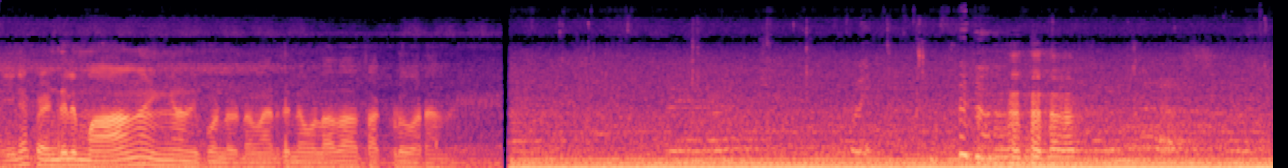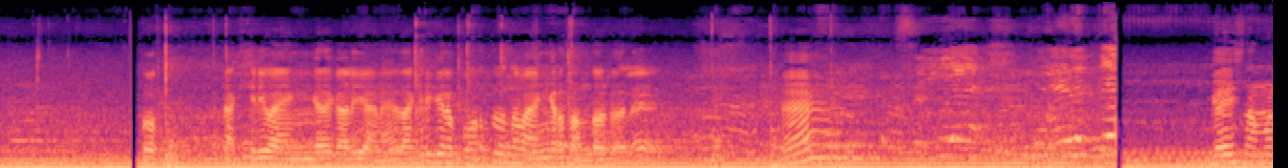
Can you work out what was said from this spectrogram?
ഇതിന്റെ ഫ്രണ്ടിൽ മാങ്ങ ഇങ്ങനെ നിൽപ്പുണ്ട് കേട്ടോ മരത്തിന്റെ മുകളിൽ. അതാ തക്കട് പറയാൻ. ഓ തക്കിരി ഭയങ്കര കളിയാണ്. തക്കിരിക്ക് ഇങ്ങനെ പുറത്ത് വന്ന ഭയങ്കര സന്തോഷം അല്ലേ ഗൈസ് നമ്മൾ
